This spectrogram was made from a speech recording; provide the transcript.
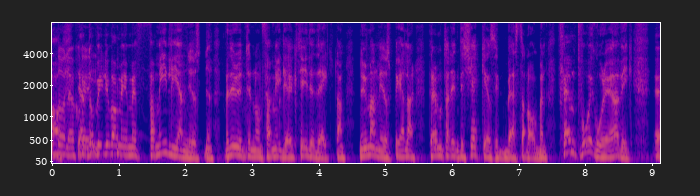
man ha- ja, de vill ju vara med med familjen just nu. Men det är ju inte någon familjehögtid direkt utan nu är man med och spelar. Däremot hade inte Tjeckien sitt bästa lag men 5-2 igår i Övik. Eh,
